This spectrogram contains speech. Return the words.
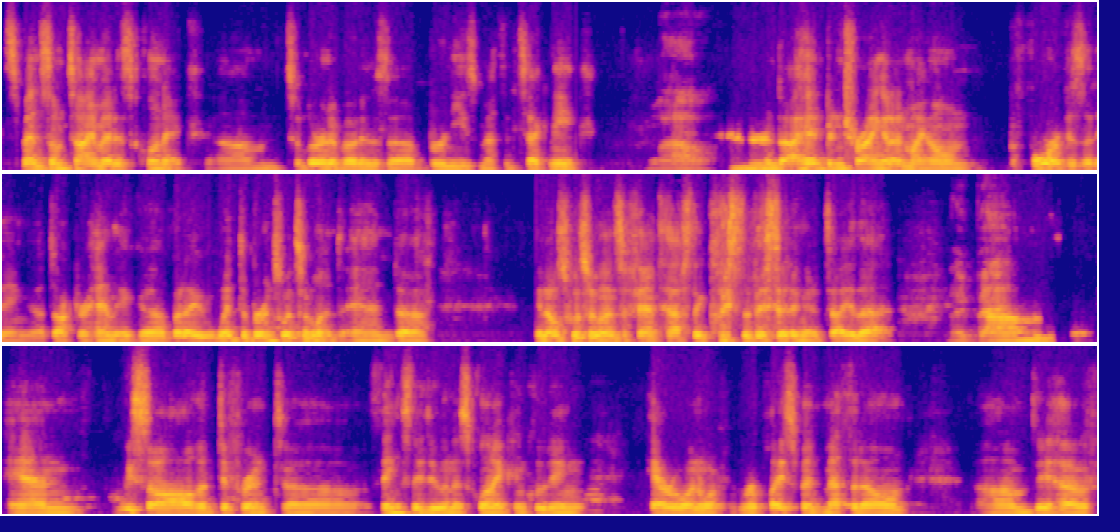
spent some time at his clinic um, to learn about his uh, Bernese method technique. Wow! And I had been trying it on my own before visiting uh, Dr. Hämmig, uh, but I went to Bern, Switzerland, and uh, you know, Switzerland's a fantastic place to visit. I'm going to tell you that. Um, and we saw all the different uh, things they do in this clinic, including heroin replacement, methadone. Um, they have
